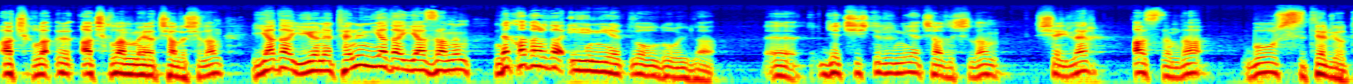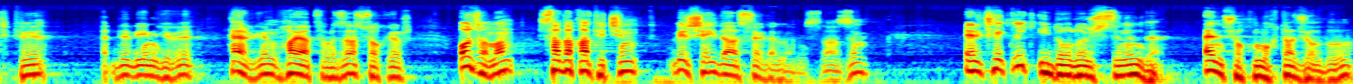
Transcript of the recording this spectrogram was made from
açıkla, e, açıklanmaya çalışılan ya da yönetenin ya da yazanın ne kadar da iyi niyetli olduğuyla e, geçiştirilmeye çalışılan şeyler aslında bu stereotipi dediğim gibi her gün hayatımıza sokuyor. O zaman sadakat için bir şey daha söylememiz lazım. Erkeklik ideolojisinin de en çok muhtaç olduğu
